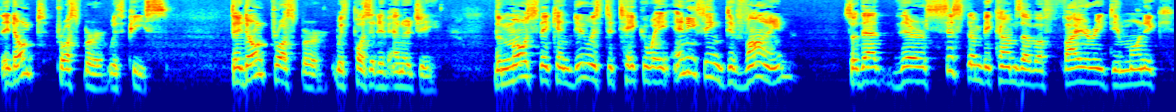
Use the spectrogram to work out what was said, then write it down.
They don't prosper with peace, they don't prosper with positive energy. The most they can do is to take away anything divine so that their system becomes of a fiery demonic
